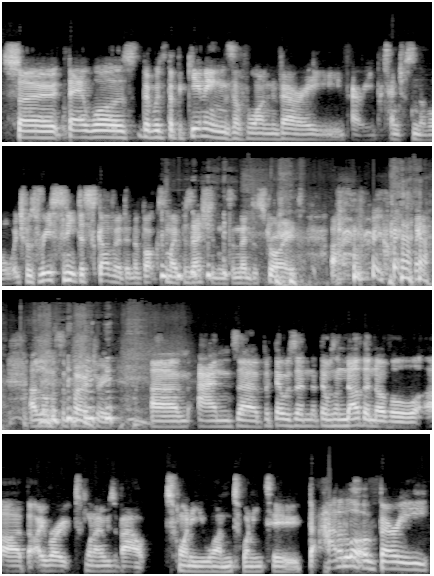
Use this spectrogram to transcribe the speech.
So there was there was the beginnings of one very very pretentious novel, which was recently discovered in a box of my possessions and then destroyed uh, very quickly, along with some poetry. Um, and uh, but there was a there was another novel uh, that I wrote when I was about 21, 22 that had a lot of very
